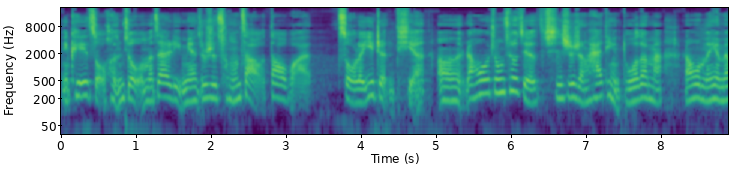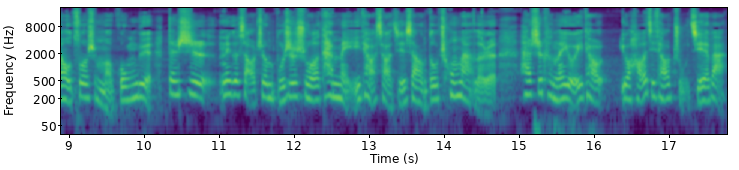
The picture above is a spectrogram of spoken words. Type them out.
你可以走很久。我们在里面就是从早到晚。走了一整天，嗯，然后中秋节其实人还挺多的嘛，然后我们也没有做什么攻略，但是那个小镇不是说它每一条小街巷都充满了人，它是可能有一条有好几条主街吧，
